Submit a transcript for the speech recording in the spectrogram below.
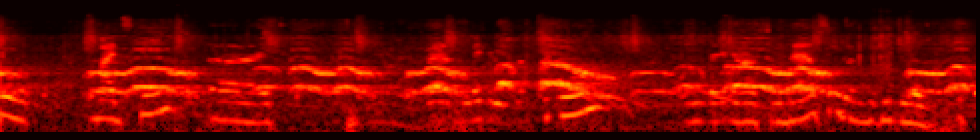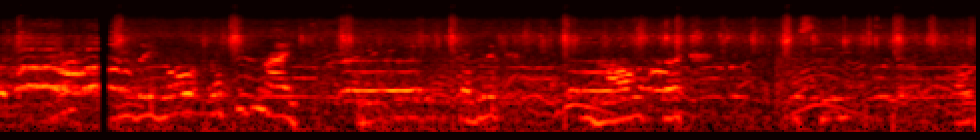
you might see, uh, maybe the room, and they are some dancing. The video and they go up to the night. Public how such These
